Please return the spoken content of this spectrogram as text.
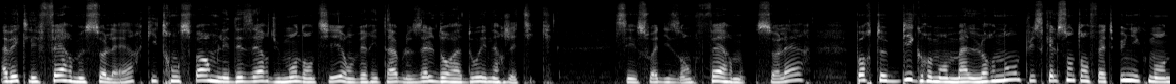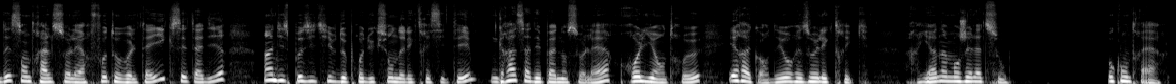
avec les fermes solaires qui transforment les déserts du monde entier en véritables Eldorado énergétiques. Ces soi-disant fermes solaires portent bigrement mal leur nom puisqu'elles sont en fait uniquement des centrales solaires photovoltaïques, c'est-à-dire un dispositif de production d'électricité grâce à des panneaux solaires reliés entre eux et raccordés au réseau électrique. Rien à manger là-dessous. Au contraire,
